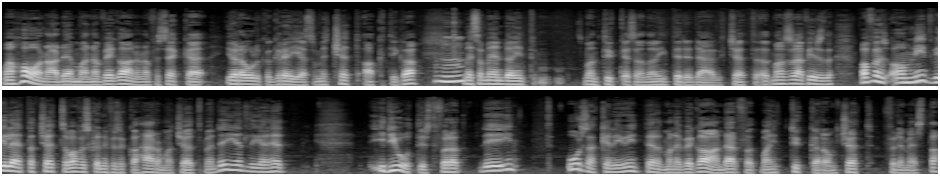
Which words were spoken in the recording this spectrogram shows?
man hånar dem när veganerna försöker göra olika grejer som är köttaktiga, Mm. men som ändå inte, som man tycker så att det inte är det där kött. Man sådär finns att, varför, om ni inte vill äta kött så varför ska ni försöka härma kött? Men det är egentligen helt idiotiskt för att det är inte Orsaken är ju inte att man är vegan därför att man inte tycker om kött för det mesta,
